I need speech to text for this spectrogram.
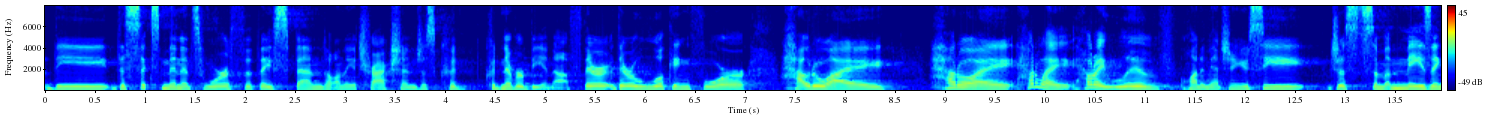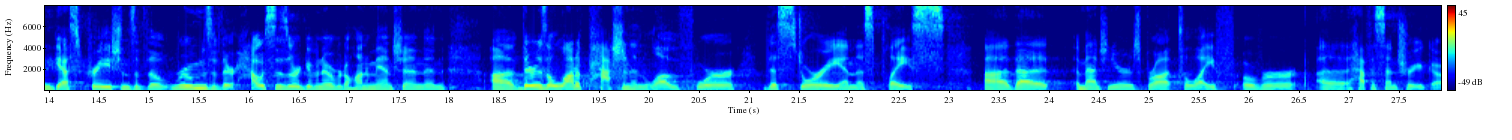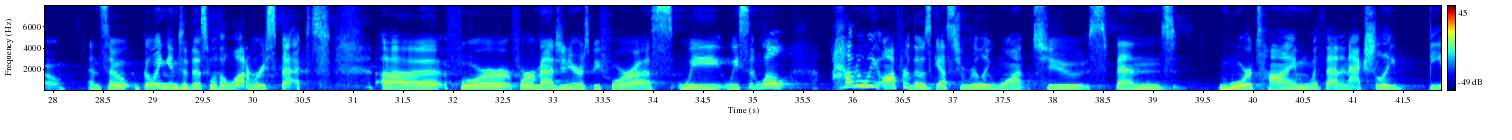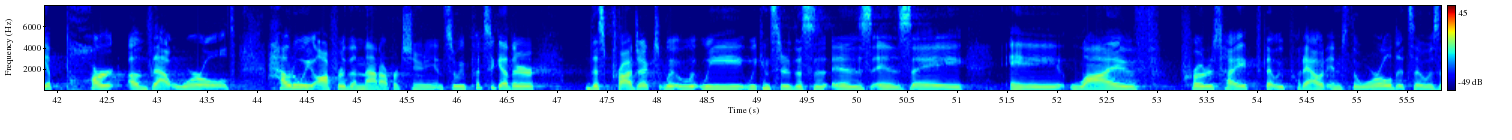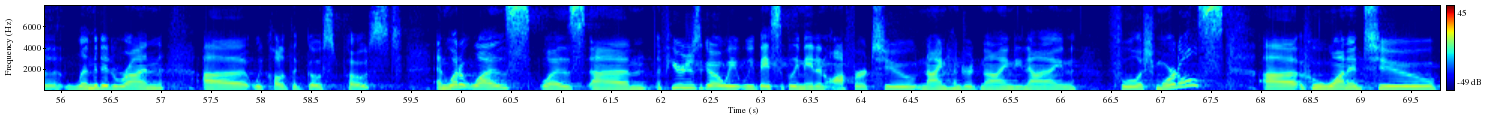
the the six minutes worth that they spend on the attraction just could could never be enough. They're they're looking for how do I how do I how do I how do I live Haunted Mansion? You see just some amazing guest creations of the rooms of their houses are given over to Haunted Mansion, and uh, there is a lot of passion and love for this story and this place uh, that Imagineers brought to life over uh, half a century ago. And so, going into this with a lot of respect uh, for for Imagineers before us, we we said, well how do we offer those guests who really want to spend more time with that and actually be a part of that world? How do we offer them that opportunity? And so we put together this project. We, we, we consider this as, as a, a live prototype that we put out into the world. It's, it was a limited run. Uh, we called it the Ghost Post. And what it was was um, a few years ago, we, we basically made an offer to 999 foolish mortals uh, who wanted to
